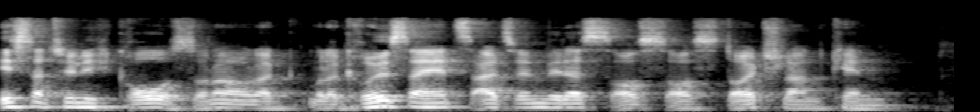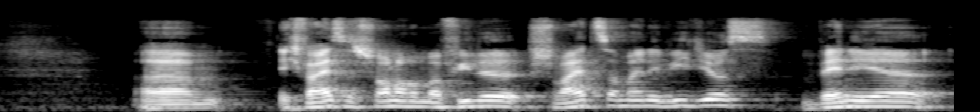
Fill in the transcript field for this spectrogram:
ist natürlich groß oder, oder, oder größer jetzt, als wenn wir das aus, aus Deutschland kennen. Ähm, ich weiß, es schauen auch immer viele Schweizer meine Videos. Wenn ihr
